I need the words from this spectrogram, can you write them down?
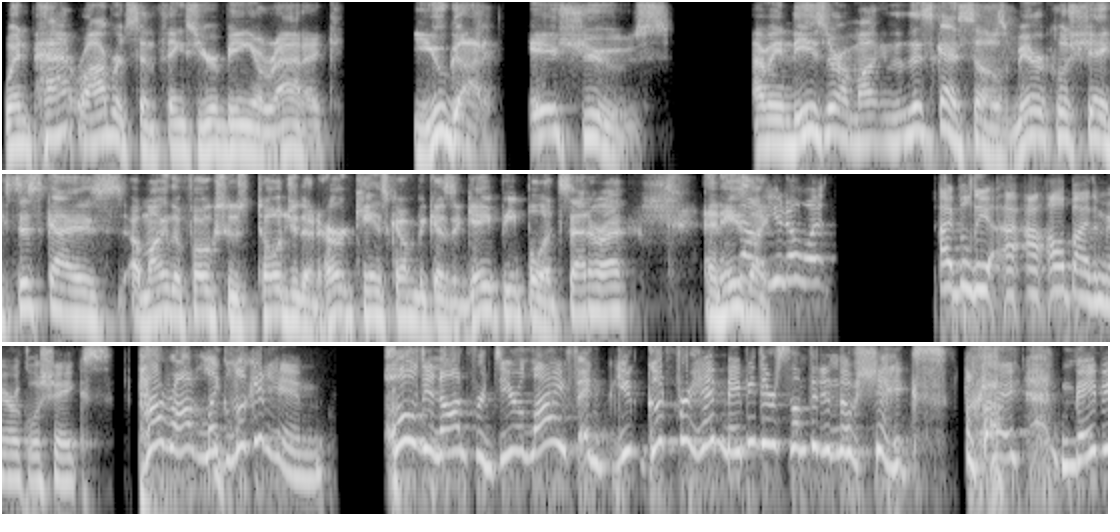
When Pat Robertson thinks you're being erratic, you got issues. I mean, these are among this guy sells miracle shakes. This guy's among the folks who's told you that hurricanes come because of gay people, etc. And he's like, you know what? I believe I, will buy the miracle shakes. Pat Rob, like, look at him holding on for dear life and you good for him. Maybe there's something in those shakes. Okay. Maybe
